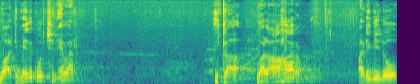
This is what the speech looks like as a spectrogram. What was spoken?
వాటి మీద కూర్చునేవారు. ఇక వాళ్ళ ఆహారం అడవిలో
